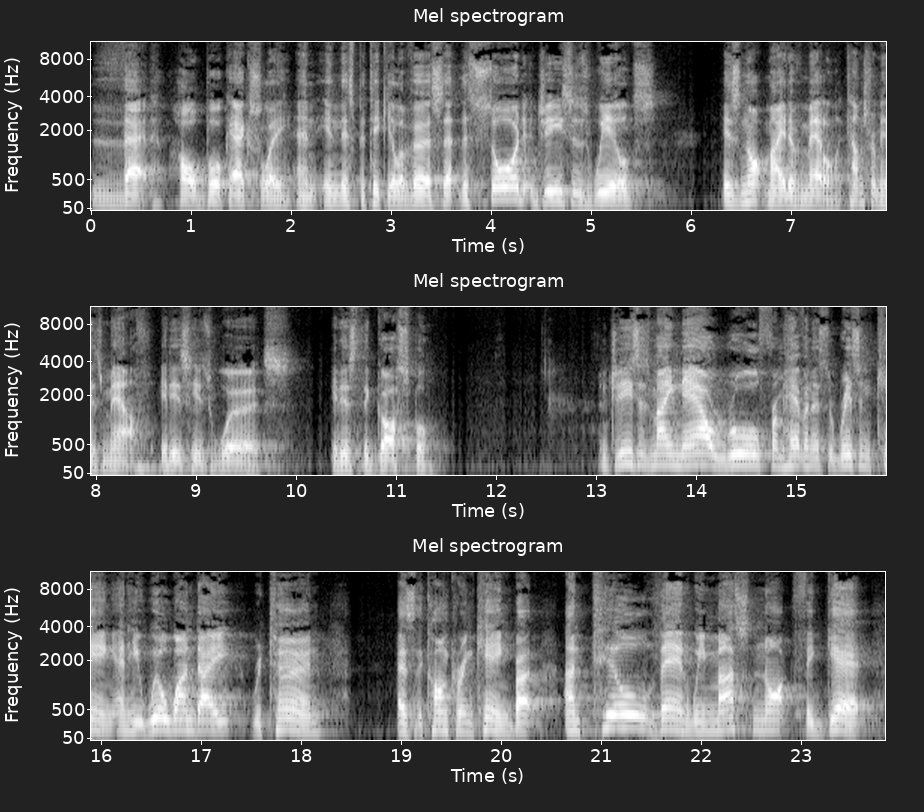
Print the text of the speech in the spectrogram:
that whole book actually, and in this particular verse, that the sword Jesus wields is not made of metal. It comes from his mouth. It is his words. It is the gospel. And Jesus may now rule from heaven as the risen king, and he will one day return as the conquering king. But until then, we must not forget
